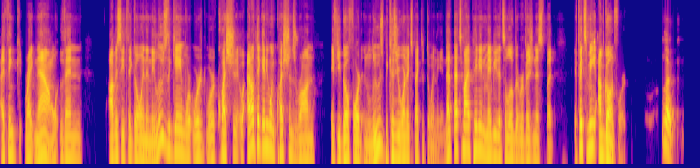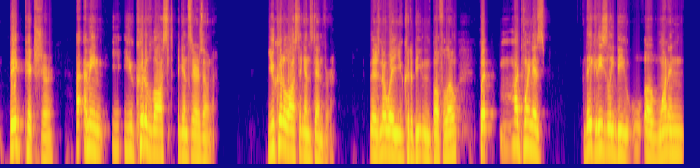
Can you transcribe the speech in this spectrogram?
I think, right now than obviously if they go in and they lose the game. We're we're, we're questioning. I don't think anyone questions Ron if you go for it and lose because you weren't expected to win the game. That that's my opinion. Maybe that's a little bit revisionist, but if it's me, I'm going for it. Look, big picture. I, I mean, y- you could have lost against Arizona. You could have lost against Denver. There's no way you could have beaten Buffalo. My point is, they could easily be uh, one and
